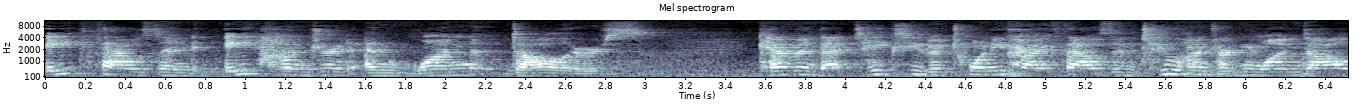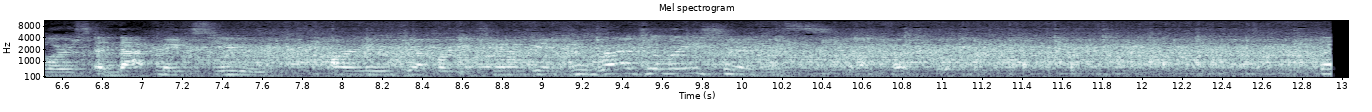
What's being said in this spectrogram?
$8,801. Kevin, that takes you to $25,201, and that makes you our new Jeopardy champion. Congratulations.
